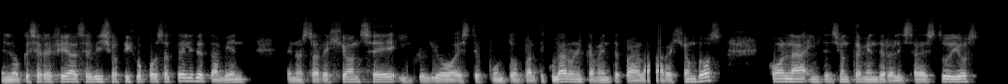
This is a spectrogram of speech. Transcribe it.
En lo que se refiere al servicio fijo por satélite, también en nuestra región se incluyó este punto en particular únicamente para la región 2, con la intención también de realizar estudios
